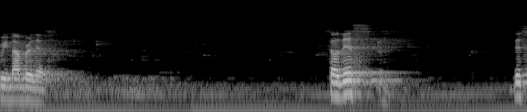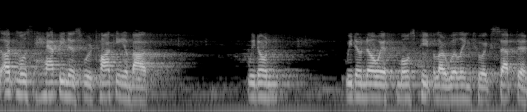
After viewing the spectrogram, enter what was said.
remember this. So this, this utmost happiness we're talking about, we don't we don't know if most people are willing to accept it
